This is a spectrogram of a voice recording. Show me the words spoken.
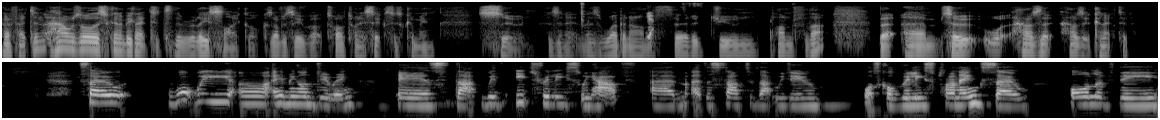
Perfect. And how is all this going to be connected to the release cycle? Because obviously we've got 1226 is coming soon, isn't it? And there's a webinar on yes. the 3rd of June planned for that. But um, so what, how's it how's it connected? So what we are aiming on doing is that with each release we have, um, at the start of that we do what's called release planning. So all of the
